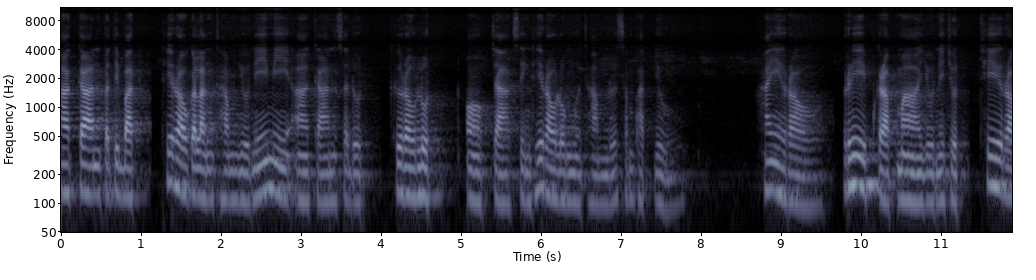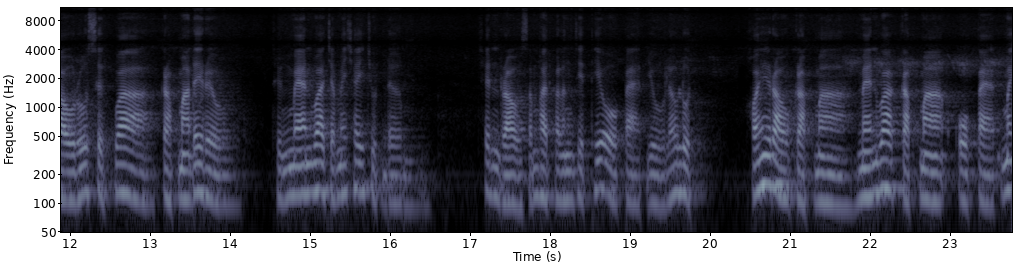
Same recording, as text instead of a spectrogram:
หากการปฏิบัติที่เรากำลังทำอยู่นี้มีอาการสะดุด คือเราหลุดออกจากสิ่งที่เราลงมือทำหรือสัมผัสอยู่ ให้เรารีบกลับมาอยู่ในจุดที่เรารู้สึกว่ากลับมาได้เร็ว ถึงแม้นว่าจะไม่ใช่จุดเดิม เช่นเราสัมผัสพลังจิตที่โอแปดอยู่แล้วหลุด ขอให้เรากลับมา แม้นว่ากลับมาโอแปดไม่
